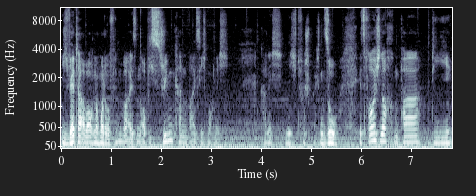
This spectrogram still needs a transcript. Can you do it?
Ich werde aber auch nochmal darauf hinweisen, ob ich streamen kann, weiß ich noch nicht. Kann ich nicht versprechen. So, jetzt brauche ich noch ein paar, die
